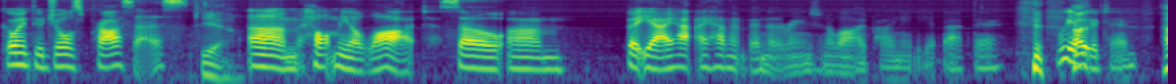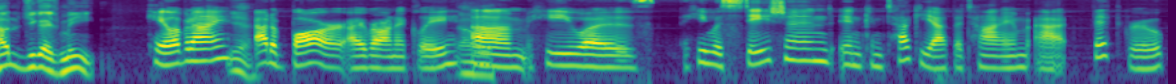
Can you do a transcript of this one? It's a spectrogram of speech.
going through Joel's process yeah um, helped me a lot. So, um, but yeah, I, ha- I haven't been to the range in a while. I probably need to get back there. We had How- a good time. how did you guys meet Caleb and I Yeah. at a bar, ironically. Oh. Um, he was he was stationed in Kentucky at the time at Fifth Group,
